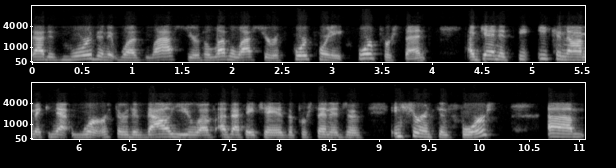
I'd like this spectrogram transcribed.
that is more than it was last year. The level last year was 4.84 percent. Again, it's the economic net worth or the value of, of FHA as a percentage of insurance in force. Um,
